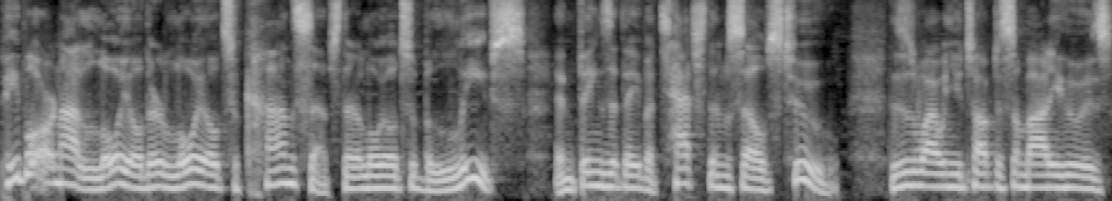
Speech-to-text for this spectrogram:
People are not loyal. They're loyal to concepts. They're loyal to beliefs and things that they've attached themselves to. This is why when you talk to somebody who is,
